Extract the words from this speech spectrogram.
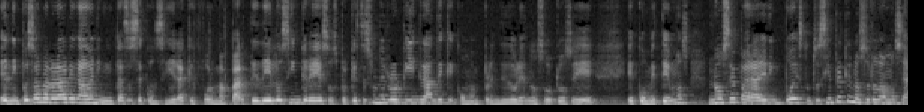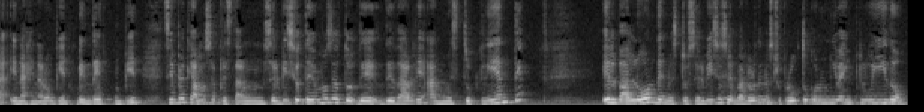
el impuesto al valor agregado en ningún caso se considera que forma parte de los ingresos, porque este es un error bien grande que como emprendedores nosotros eh, eh, cometemos, no separar el impuesto. Entonces, siempre que nosotros vamos a enajenar un bien, vender un bien, siempre que vamos a prestar un servicio, debemos de, darle a nuestro cliente el valor de nuestros servicios, el valor de nuestro producto con un IVA incluido.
